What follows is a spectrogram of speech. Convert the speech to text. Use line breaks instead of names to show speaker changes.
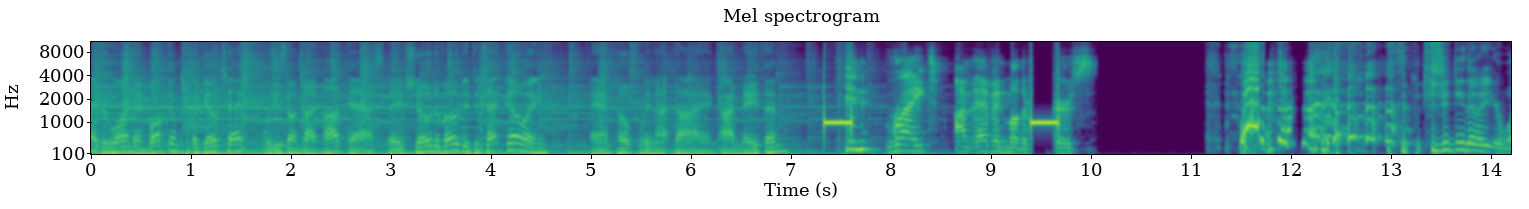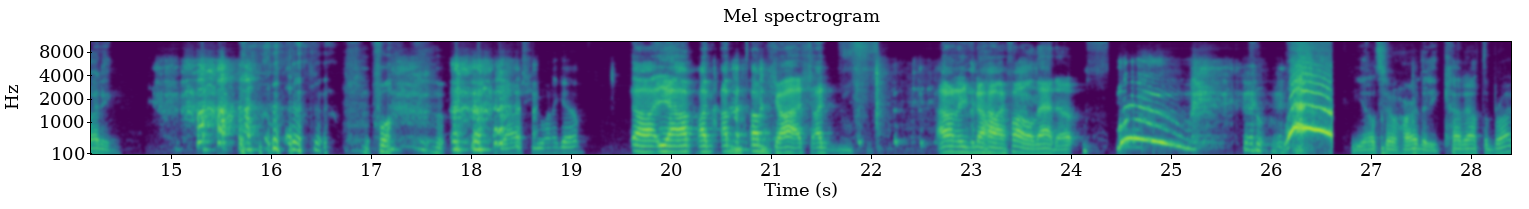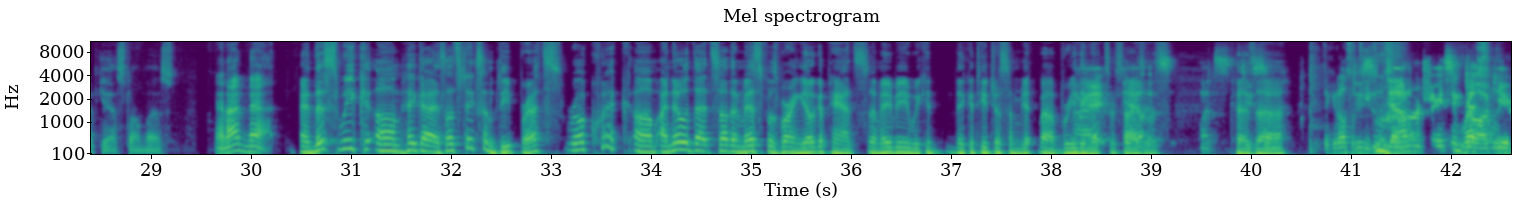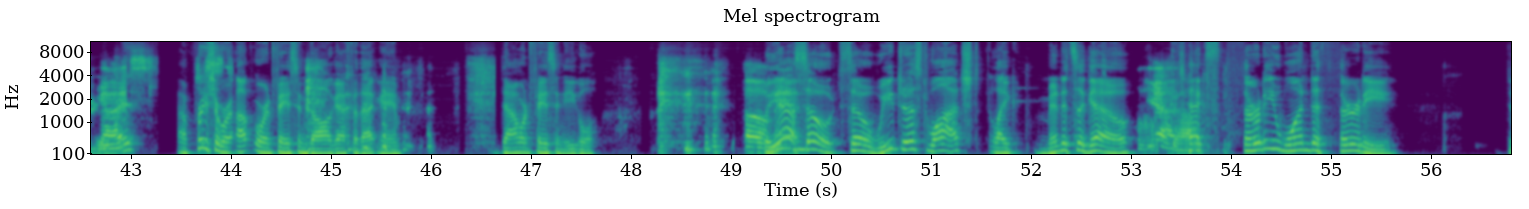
Hi, everyone, and welcome to the Go Tech Please Don't Die podcast, a show devoted to tech going and hopefully not dying. I'm Nathan.
Right, I'm Evan, motherfuckers.
you should do that at your wedding. well, Josh, you want to go?
Uh, yeah, I'm, I'm, I'm Josh. I, I don't even know how I follow that up.
Woo!
He yelled so hard that he cut out the broadcast almost. And I'm Matt.
And this week, um, hey guys, let's take some deep breaths real quick. Um, I know that Southern Miss was wearing yoga pants, so maybe we could they could teach us some uh, breathing
All right, yeah,
exercises
let's, let's do
because
some,
uh,
They could also
do
teach
some
us
downward facing dog here, guys.
I'm pretty sure we're upward facing dog after that game. Downward facing eagle.
Oh,
but yeah,
man.
so so we just watched like minutes ago
Oh,
Yeah,
God.
Tech's 31 to 30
